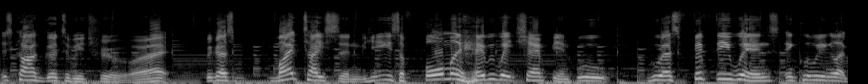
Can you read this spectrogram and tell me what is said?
This can't good to be true, all right? Because Mike Tyson, he is a former heavyweight champion who who has 50 wins, including like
